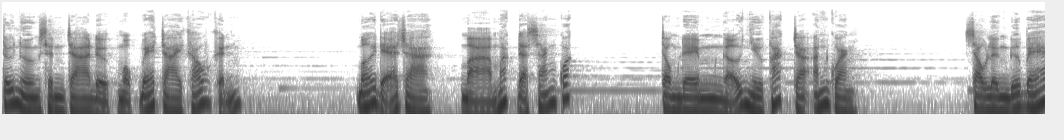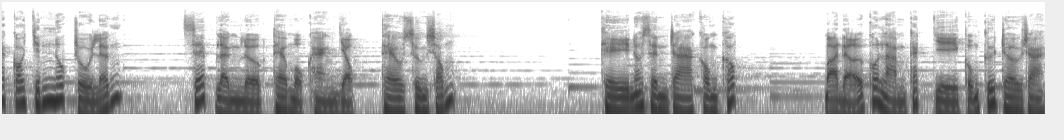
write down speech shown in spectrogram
Tứ nương sinh ra được một bé trai kháo khỉnh. Mới đẻ ra mà mắt đã sáng quắc, Trong đêm ngỡ như phát ra ánh quang. Sau lưng đứa bé có chín nốt ruồi lớn, Xếp lần lượt theo một hàng dọc Theo xương sống. Khi nó sinh ra không khóc, Bà đỡ có làm cách gì cũng cứ trơ ra.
